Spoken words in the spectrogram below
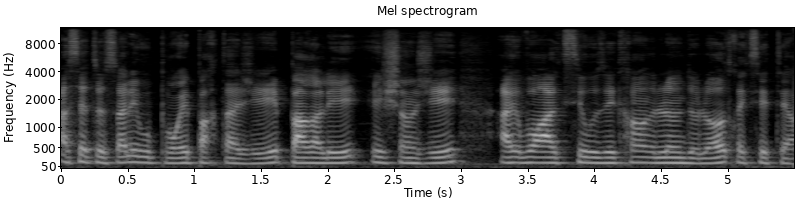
à cette salle et vous pourrez partager, parler, échanger, avoir accès aux écrans l'un de l'autre, etc.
